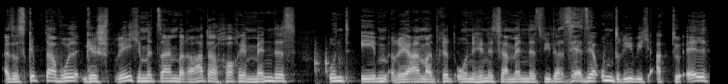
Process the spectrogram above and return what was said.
Also es gibt da wohl Gespräche mit seinem Berater Jorge Mendes und eben Real Madrid. Ohnehin ist ja Mendes wieder sehr, sehr umtriebig aktuell,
